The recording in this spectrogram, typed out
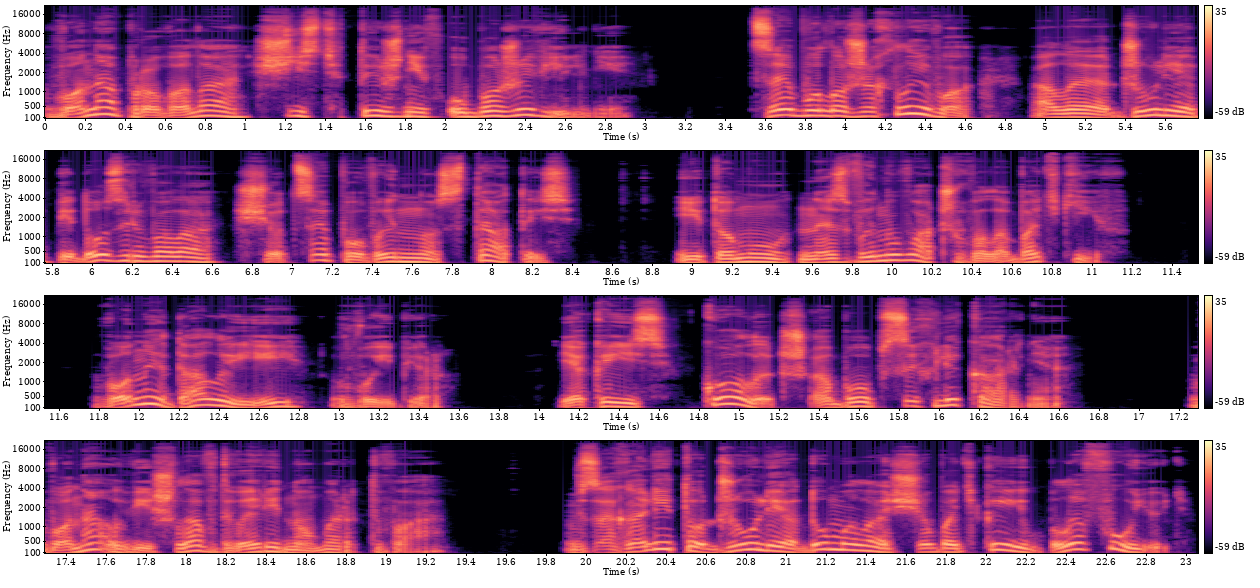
вона провела шість тижнів у божевільні. Це було жахливо, але Джулія підозрювала, що це повинно статись, і тому не звинувачувала батьків. Вони дали їй вибір якийсь коледж або психлікарня. Вона увійшла в двері номер два. Взагалі-то Джулія думала, що батьки блефують,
